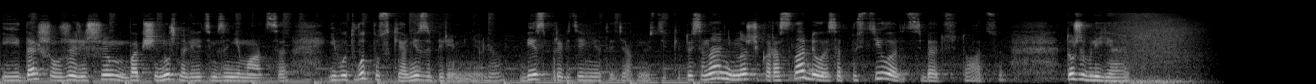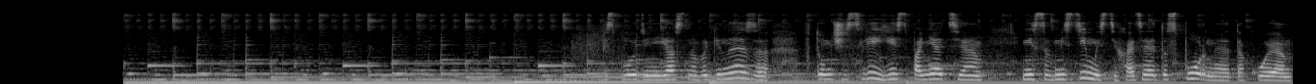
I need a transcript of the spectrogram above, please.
и дальше уже решим, вообще нужно ли этим заниматься. И вот в отпуске они забеременели, без проведения этой диагностики. То есть она немножечко расслабилась, отпустила от себя эту ситуацию. Тоже влияет. Бесплодие неясного генеза в том числе есть понятие несовместимости, хотя это спорное такое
